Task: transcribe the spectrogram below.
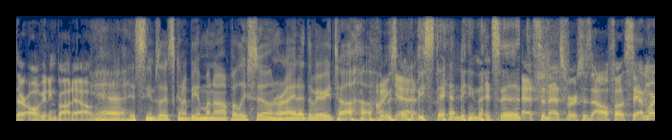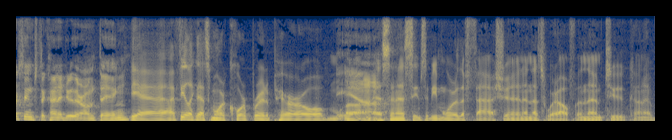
they're all getting bought out. Yeah, it seems like it's going to be a monopoly soon, right at the very top. Who's going to be standing? That's it's it. S&S versus Alpha. Sanmar seems to kind of do their own thing. Yeah, I feel like that's more corporate apparel. Um, yeah. Um, S&S seems to be more of the fashion, and that's where Alpha and them two kind of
